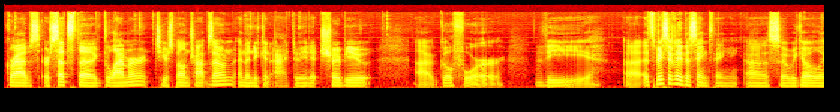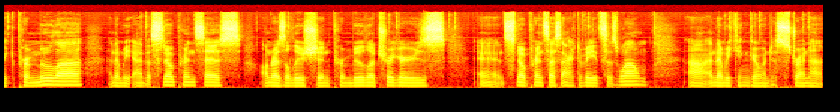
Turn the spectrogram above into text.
grabs or sets the glamour to your spell and trap zone, and then you can activate it, tribute, uh, go for the. Uh, it's basically the same thing. Uh, so we go like Primula, and then we add the Snow Princess on resolution. Primula triggers, and Snow Princess activates as well. Uh, and then we can go into Strenna.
